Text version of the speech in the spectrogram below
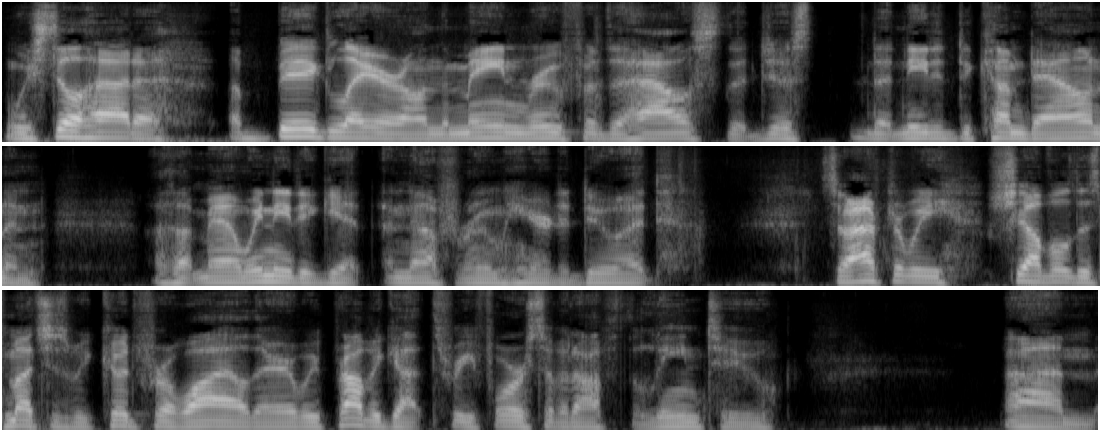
We still had a, a big layer on the main roof of the house that just that needed to come down and I thought, man, we need to get enough room here to do it. So after we shoveled as much as we could for a while there, we probably got three fourths of it off the lean-to. Um,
